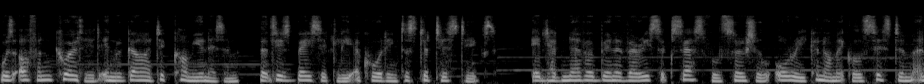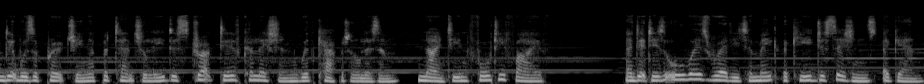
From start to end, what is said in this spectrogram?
was often quoted in regard to communism, that is basically according to statistics, it had never been a very successful social or economical system and it was approaching a potentially destructive collision with capitalism. 1945. And it is always ready to make the key decisions again.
